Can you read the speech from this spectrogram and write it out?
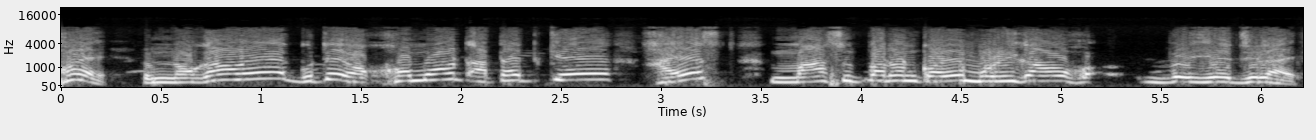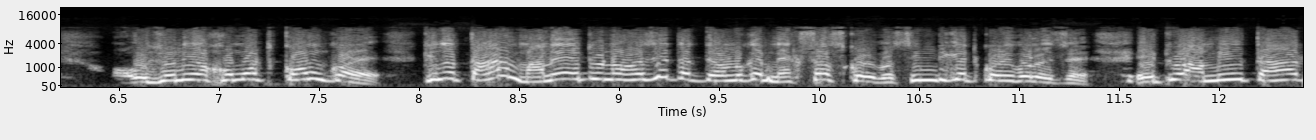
হয়। নগাঁৱে গোটেই অসমত আটাইতকে হায়েষ্ট মাছ উৎপাদন কৰে মৰিগাঁও ইয়ে উজনি অসমত কম কৰে। কিন্তু তাৰ মানে এইটো নহয় যে তেওঁলোকে নেক্সাছ কৰিব চিণ্ডিকেট কৰিব লৈছে। এইটো আমি তাত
